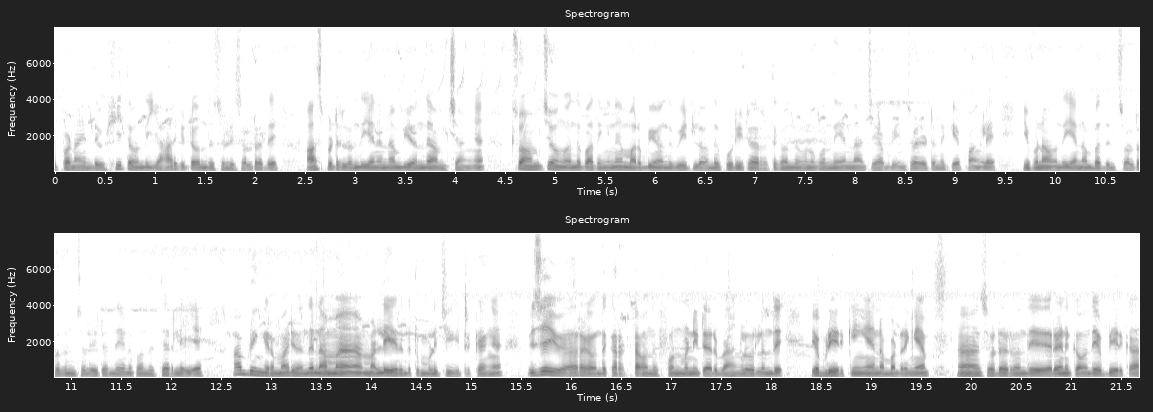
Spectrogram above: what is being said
இப்போ நான் இந்த விஷயத்தை வந்து யார்கிட்ட வந்து சொல்லி சொல்கிறது ஹாஸ்பிட்டல் வந்து என்னை நம்பி வந்து அமிச்சாங்க. ஸோ அமிச்சவங்க வந்து பார்த்திங்கன்னா மறுபடியும் வந்து வீட்டில் வந்து கூட்டிகிட்டு வரதுக்கு வந்து உனக்கு வந்து என்னாச்சு அப்படின்னு சொல்லிட்டு வந்து கேட்பாங்களே. இப்போ நான் வந்து என்ன பதில் சொல்கிறதுன்னு சொல்லிட்டு வந்து எனக்கு வந்து தெரியலையே. அப்படிங்கிற மாதிரி வந்து நம்ம மல்லி இருந்துட்டு முழிச்சிக்கிட்டு இருக்காங்க. விஜய் வேறு வந்து கரெக்டாக வந்து ஃபோன் பண்ணிட்டார். பெங்களூர் பெங்களூர்லேருந்து எப்படி இருக்கீங்க? என்ன பண்ணுறீங்க சொல்கிறார் வந்து ரேணுக்கா வந்து எப்படி இருக்கா?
